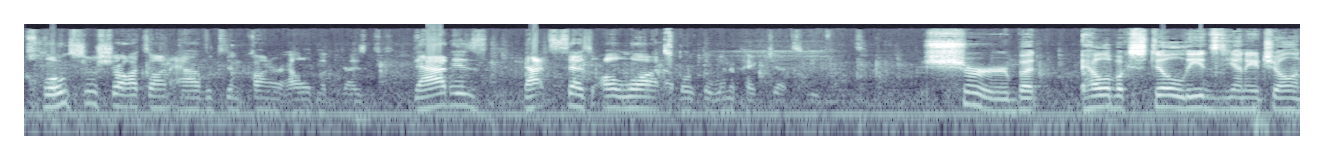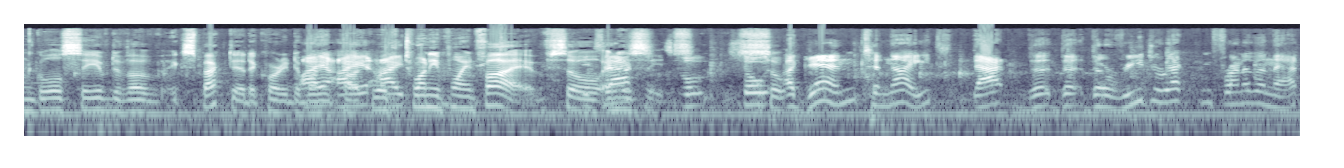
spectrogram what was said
closer shots on average than Connor Hellebuyck does. That is that says a lot about the Winnipeg Jets defense. Sure, but Hellebuyck still leads the NHL in goals saved above expected, according to Bunny I, Puck, I, with twenty point five. So exactly. so, so, so, again tonight, that the, the the redirect in front of the net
